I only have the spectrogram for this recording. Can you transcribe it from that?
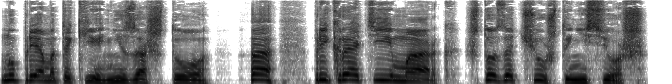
ну прямо-таки ни за что. «Ха! Прекрати, Марк! Что за чушь ты несешь?»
